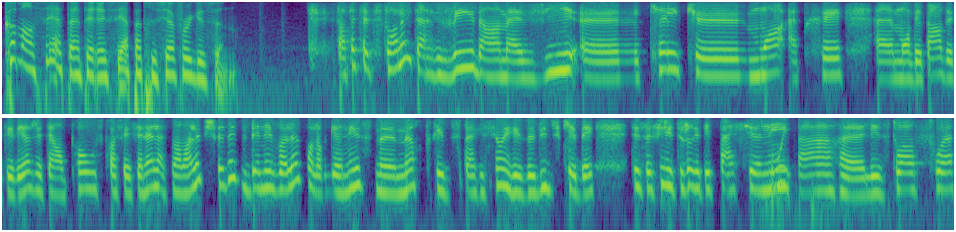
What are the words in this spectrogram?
commencé à t'intéresser à Patricia Ferguson? En fait, cette histoire-là est arrivée dans ma vie euh, quelques mois après euh, mon départ de TVA. J'étais en pause professionnelle à ce moment-là, puis je faisais du bénévolat pour l'organisme Meurtre et disparition irrésolue du Québec. Tu sais, Sophie, j'ai toujours été passionnée par euh, les histoires soit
